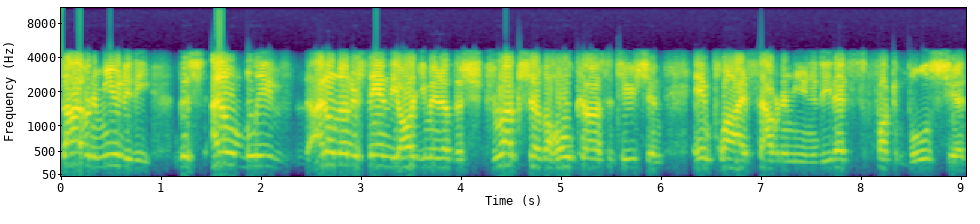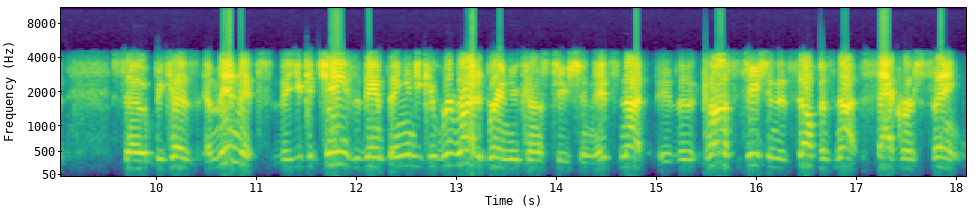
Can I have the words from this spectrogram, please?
sovereign immunity. I don't believe, I don't understand the argument of the structure of the whole Constitution implies sovereign immunity. That's fucking bullshit. So, because amendments, that you could change the damn thing and you could rewrite a brand new constitution. It's not, the Constitution itself is not sacrosanct.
